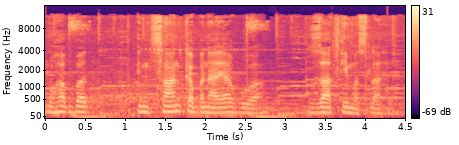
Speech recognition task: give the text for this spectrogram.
मोहब्बत इंसान का बनाया हुआ ज़ाती मसला है।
